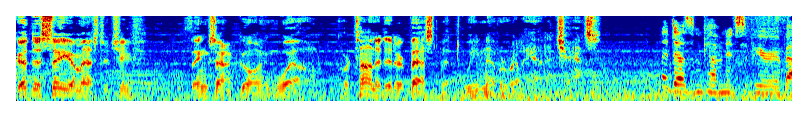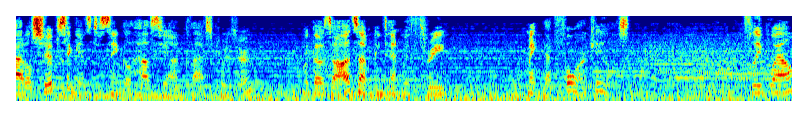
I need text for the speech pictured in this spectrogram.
Good to see you, Master Chief. Things aren't going well. Cortana did her best, but we never really had a chance. A dozen Covenant superior battleships against a single Halcyon-class cruiser. With those odds, I'm content with three... make that four kills. Sleep well?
